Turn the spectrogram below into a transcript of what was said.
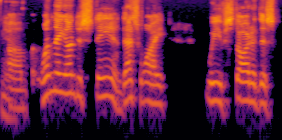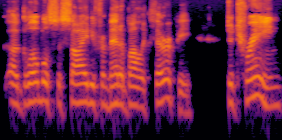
Yeah. Um, but when they understand, that's why we've started this uh, global society for metabolic therapy to train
